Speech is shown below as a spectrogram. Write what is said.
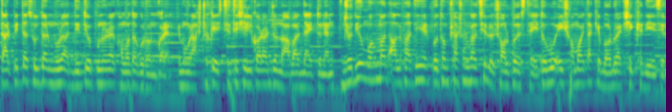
তার পিতা সুলতান মুরাদ দ্বিতীয় পুনরায় ক্ষমতা গ্রহণ করেন এবং রাষ্ট্রকে স্থিতিশীল করার জন্য আবার দায়িত্ব নেন। যদিও মোহাম্মদ আল ফাতিহের প্রথম শাসনকাল ছিল স্বল্পস্থায়ী, তবু এই সময় তাকে বড় এক শিক্ষা দিয়েছিল।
